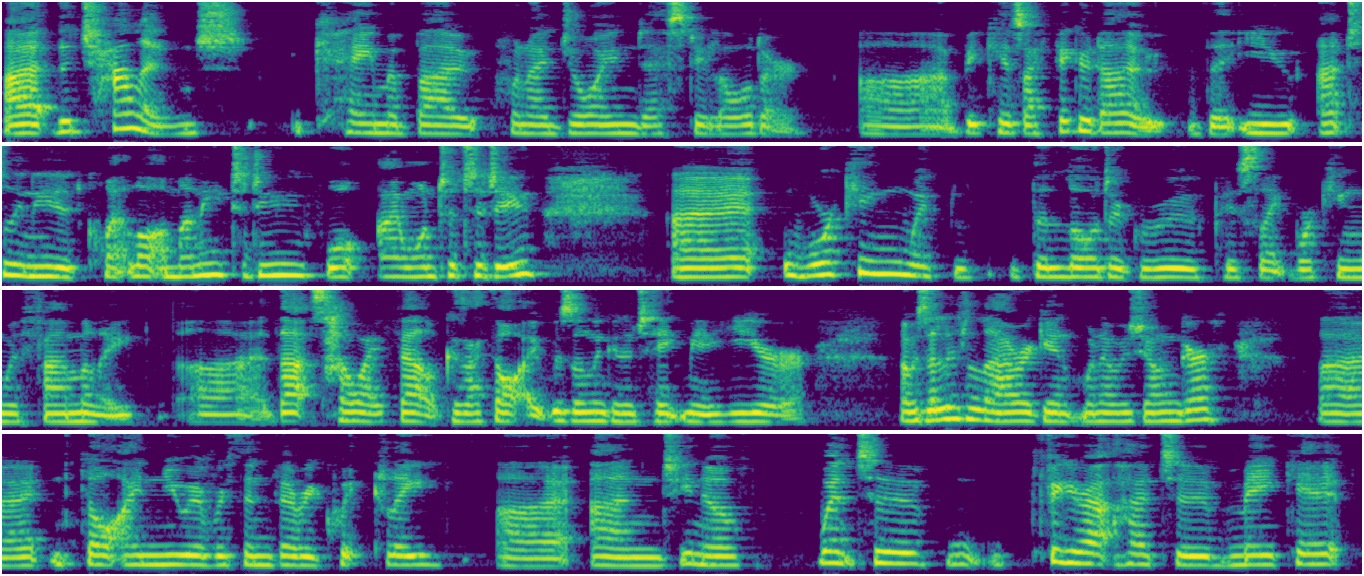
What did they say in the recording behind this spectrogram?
Uh, the challenge came about when I joined Estee Lauder. Uh, because I figured out that you actually needed quite a lot of money to do what I wanted to do. Uh, working with the Lauder group is like working with family. Uh, that's how I felt because I thought it was only going to take me a year. I was a little arrogant when I was younger. Uh, thought I knew everything very quickly, uh, and you know, went to figure out how to make it,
